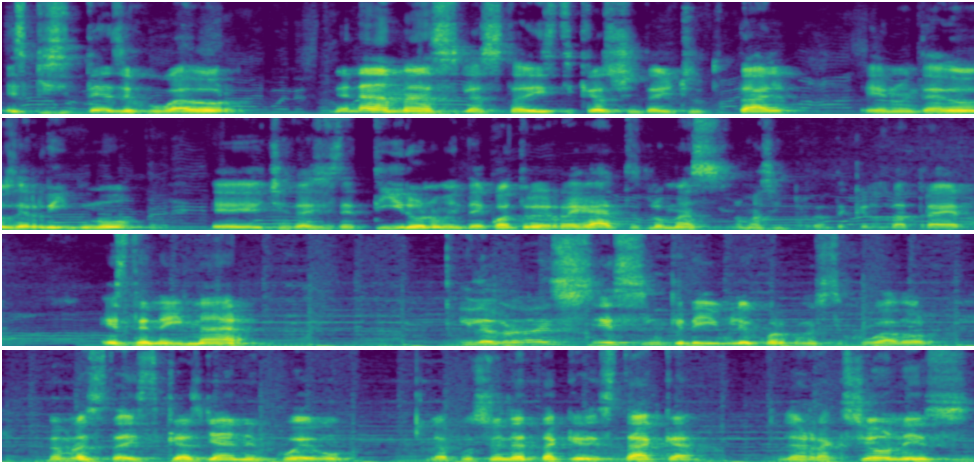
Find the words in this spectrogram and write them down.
exquisitez de jugador. De nada más las estadísticas, 88 en total, 92 eh, de ritmo, 86 eh, de tiro, 94 de regate, es lo más, lo más importante que nos va a traer este Neymar. Y la verdad es, es increíble jugar con este jugador. Vemos las estadísticas ya en el juego. La posición de ataque destaca, las reacciones,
